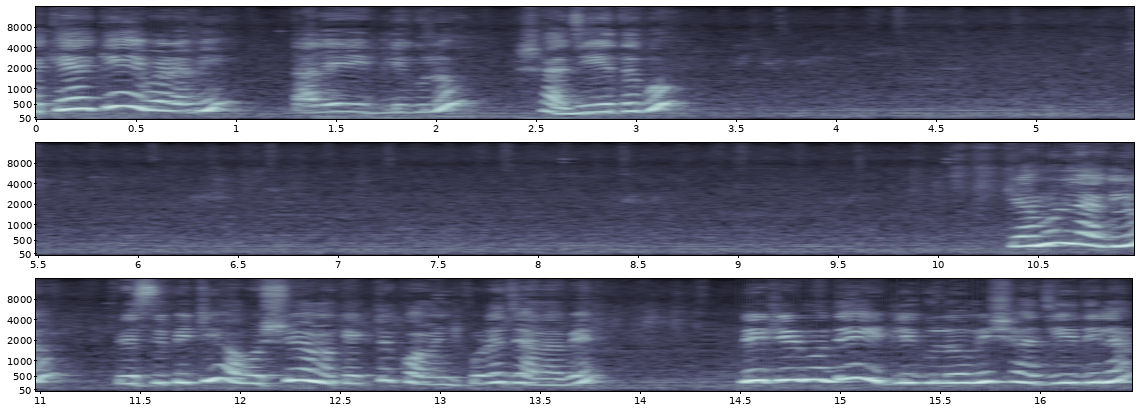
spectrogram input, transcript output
একে একে এবার আমি তালের ইডলিগুলো সাজিয়ে দেব। কেমন লাগল? রেসিপিটি অবশ্যই আমাকে একটা কমেন্ট করে জানাবেন। প্লেটের মধ্যে ইডলিগুলো আমি সাজিয়ে দিলাম।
